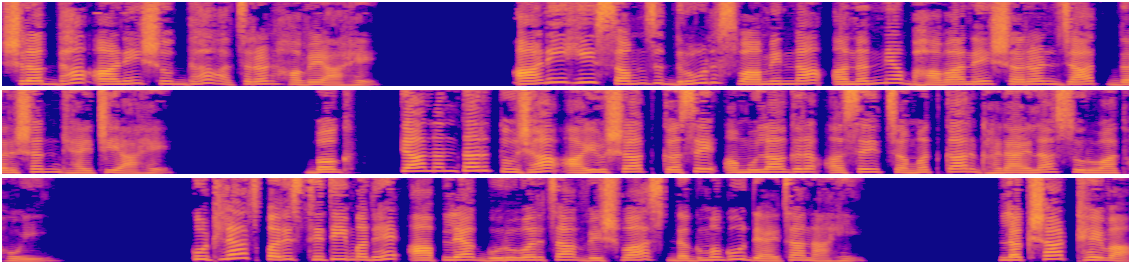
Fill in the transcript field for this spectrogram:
श्रद्धा आणि शुद्ध आचरण हवे आहे. आणि ही समज दृढ स्वामींना अनन्य भावाने शरण जात दर्शन घ्यायची आहे. बघ त्यानंतर तुझ्या आयुष्यात कसे अमूलाग्र असे चमत्कार घडायला सुरुवात होईल. कुठल्याच परिस्थितीमध्ये आपल्या गुरुवरचा विश्वास डगमगू द्यायचा नाही. लक्षात ठेवा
